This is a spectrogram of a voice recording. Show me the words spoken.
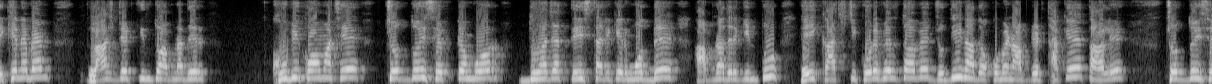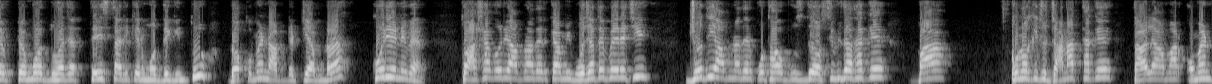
দেখে নেবেন। লাস্ট ডেট কিন্তু আপনাদের খুবই কম আছে। চোদ্দোই সেপ্টেম্বর দু হাজার তেইশ তারিখের মধ্যে আপনাদের কিন্তু এই কাজটি করে ফেলতে হবে। যদি না ডকুমেন্ট আপডেট থাকে, তাহলে চোদ্দোই সেপ্টেম্বর দু হাজার তেইশ তারিখের মধ্যে কিন্তু ডকুমেন্ট আপডেটটি আপনারা করিয়ে নেবেন। তো আশা করি আপনাদেরকে আমি বোঝাতে পেরেছি। যদি আপনাদের কোথাও বুঝতে অসুবিধা থাকে বা কোনো কিছু জানার থাকে, তাহলে আমার কমেন্ট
